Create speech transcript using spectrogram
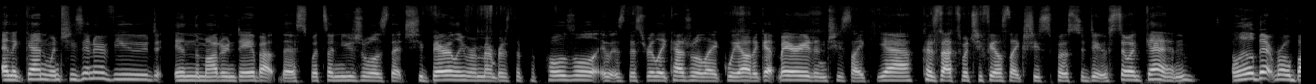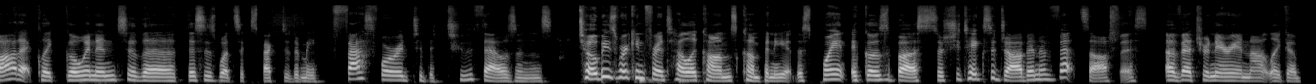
and again, when she's interviewed in the modern day about this, what's unusual is that she barely remembers the proposal. It was this really casual, like, we ought to get married. And she's like, yeah, because that's what she feels like she's supposed to do. So again, a little bit robotic, like going into the this is what's expected of me. Fast forward to the 2000s. Toby's working for a telecoms company at this point. It goes bust. So she takes a job in a vet's office, a veterinarian, not like a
